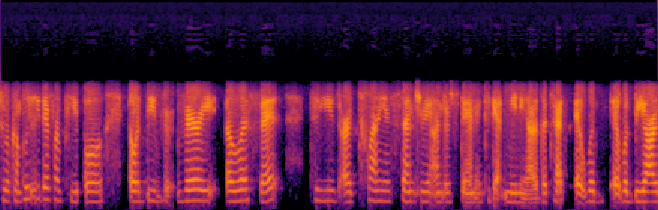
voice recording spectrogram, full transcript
to a completely different people, it would be very illicit to use our 20th century understanding to get meaning out of the text. It would it would be our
